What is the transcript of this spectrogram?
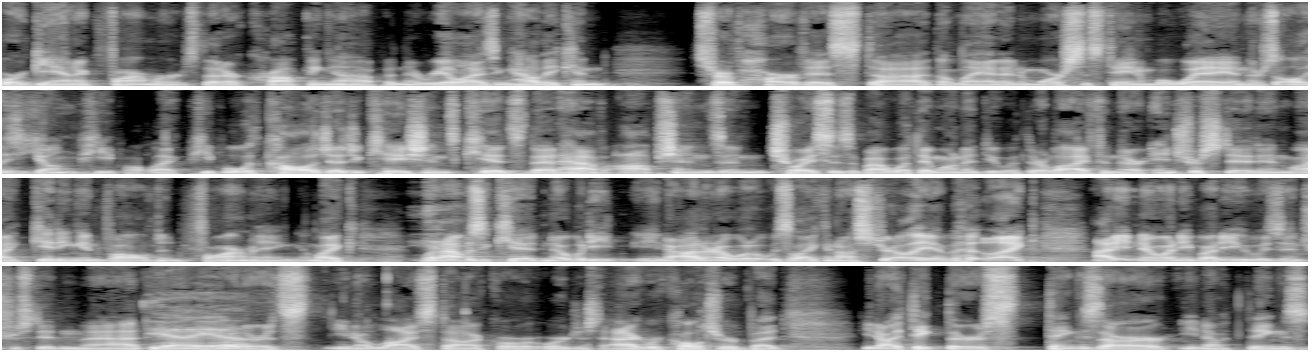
organic farmers that are cropping up, and they're realizing how they can sort of harvest uh, the land in a more sustainable way. And there's all these young people, like people with college educations, kids that have options and choices about what they want to do with their life, and they're interested in like getting involved in farming. Like when I was a kid, nobody, you know, I don't know what it was like in Australia, but like I didn't know anybody who was interested in that. Yeah, yeah. Whether it's you know livestock or, or just agriculture, but you know I think there's things are you know things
